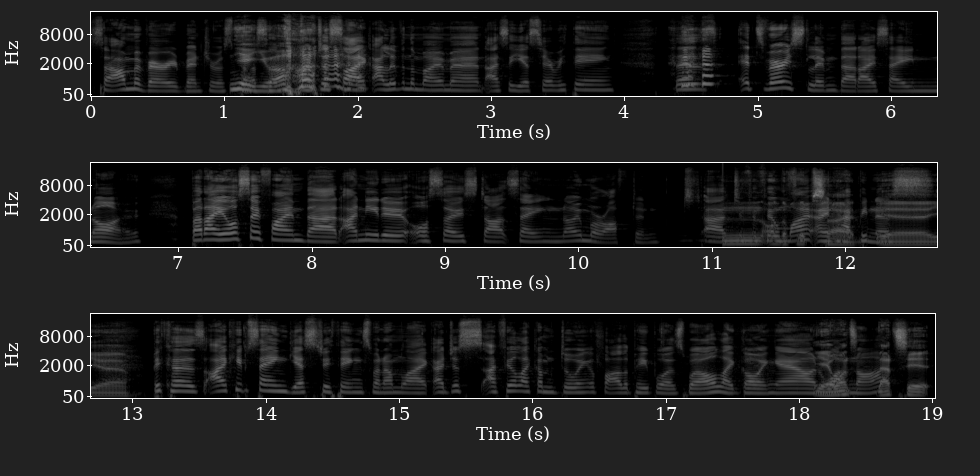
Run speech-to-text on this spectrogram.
So I'm a very adventurous person. Yeah, person. you I'm just like I live in the moment. I say yes to everything. There's, it's very slim that I say no, but I also find that I need to also start saying no more often uh, to Mm, fulfill my own side. happiness. Yeah, yeah. Because I keep saying yes to things when I'm like, I just I feel like I'm doing it for other people as well, like going out yeah, and whatnot. that's it.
